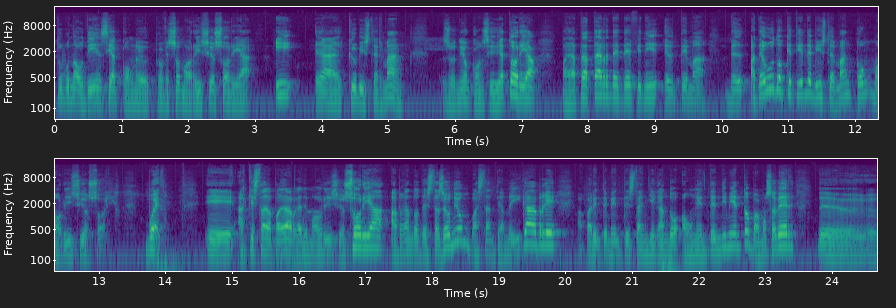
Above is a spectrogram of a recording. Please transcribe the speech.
tuvo una audiencia con el profesor Mauricio Soria y el Club Isterman, reunión conciliatoria para tratar de definir el tema del adeudo que tiene Wisterman con Mauricio Soria. Bueno, eh, aquí está la palabra de Mauricio Soria hablando de esta reunión, bastante amigable. Aparentemente están llegando a un entendimiento. Vamos a ver. Eh,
